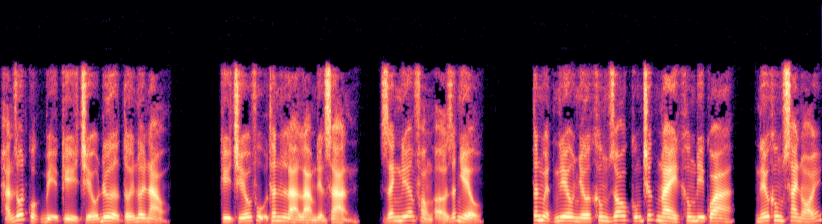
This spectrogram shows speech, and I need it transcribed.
Hắn rốt cuộc bị kỳ chiếu đưa tới nơi nào. Kỳ chiếu phụ thân là làm điển sản, danh nghĩa phòng ở rất nhiều. Tân Nguyệt Nghiêu nhớ không rõ cũng trước nay không đi qua, nếu không sai nói,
